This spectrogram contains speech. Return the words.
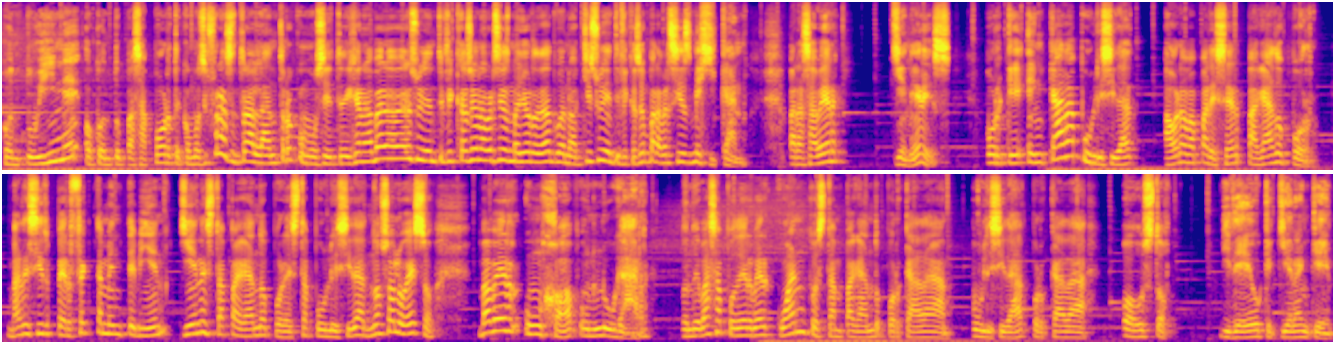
Con tu INE o con tu pasaporte, como si fueras a entrar al antro, como si te dijeran, a ver, a ver, su identificación, a ver si es mayor de edad. Bueno, aquí su identificación para ver si es mexicano, para saber quién eres. Porque en cada publicidad ahora va a aparecer pagado por. Va a decir perfectamente bien quién está pagando por esta publicidad. No solo eso, va a haber un hub, un lugar donde vas a poder ver cuánto están pagando por cada publicidad, por cada post video que quieran que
